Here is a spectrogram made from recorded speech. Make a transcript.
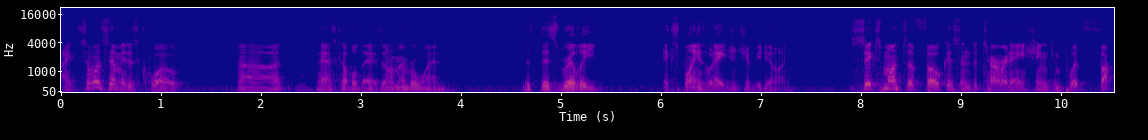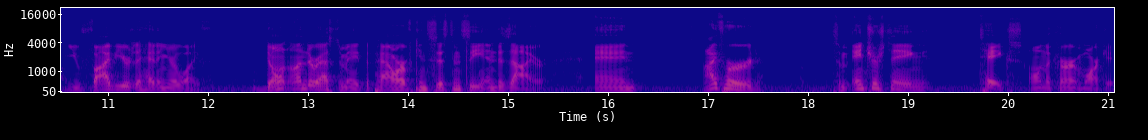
I, someone sent me this quote uh, past couple days. I don't remember when. This this really explains what agents should be doing. Six months of focus and determination can put fi- you five years ahead in your life. Don't underestimate the power of consistency and desire. And I've heard some interesting takes on the current market.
